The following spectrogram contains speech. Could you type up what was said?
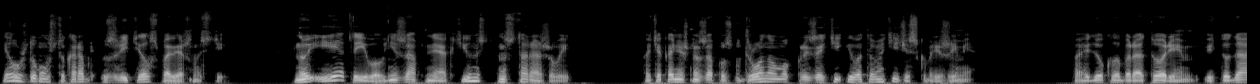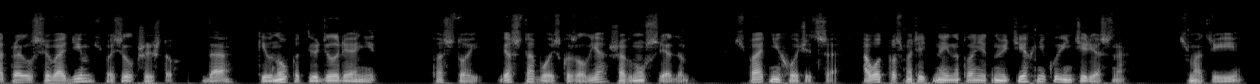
Я уж думал, что корабль взлетел с поверхности. Но и эта его внезапная активность настораживает. Хотя, конечно, запуск дрона мог произойти и в автоматическом режиме. «Пойду к лабораториям, ведь туда отправился Вадим?» — спросил Кшиштов. «Да», — кивнул, подтвердил Леонид. «Постой, я с тобой», — сказал я, шагнул следом. «Спать не хочется, а вот посмотреть на инопланетную технику интересно». «Смотри,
